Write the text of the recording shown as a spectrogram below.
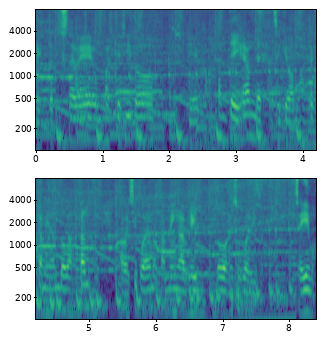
Esto se ve un parquecito bastante grande, así que vamos a estar caminando bastante a ver si podemos también abrir todos esos huevitos. Seguimos.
